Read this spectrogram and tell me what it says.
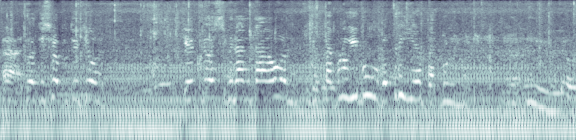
Ha. 297. Kira 9 tahun. 40 ribu bateri ya, 40 ribu. Hmm, low.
